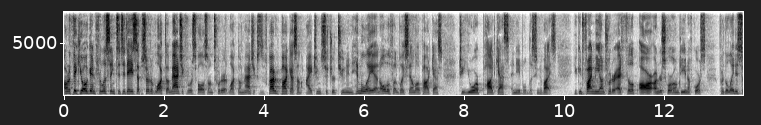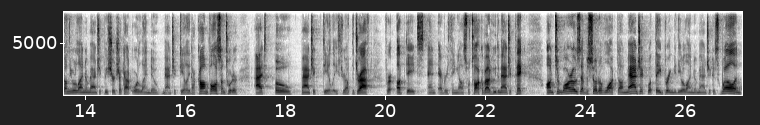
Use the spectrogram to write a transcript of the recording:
I want to thank you all again for listening to today's episode of Locked On Magic. Of course, follow us on Twitter at Locked On Magic. And subscribe to the podcast on iTunes, Stitcher, TuneIn, Himalaya, and all the fun places to download podcasts to your podcast-enabled listening device. You can find me on Twitter at Philip R underscore OMD. And of course, for the latest on the Orlando Magic, be sure to check out OrlandoMagicDaily.com. Follow us on Twitter at OMagicDaily throughout the draft for updates and everything else. We'll talk about who the Magic pick on tomorrow's episode of Locked On Magic, what they bring to the Orlando Magic as well, and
